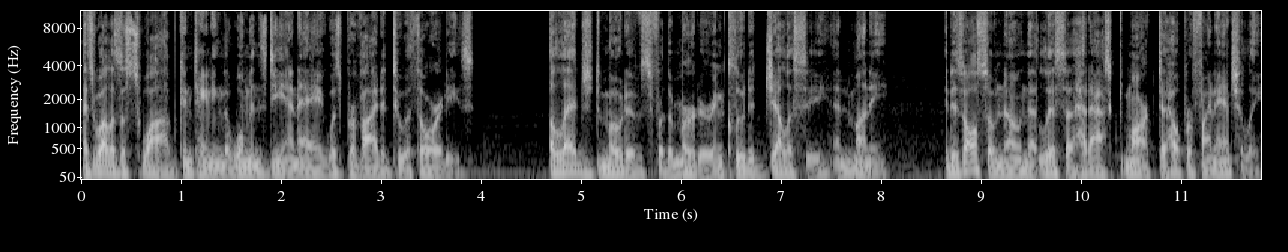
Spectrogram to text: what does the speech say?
as well as a swab containing the woman's DNA, was provided to authorities. Alleged motives for the murder included jealousy and money. It is also known that Lissa had asked Mark to help her financially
